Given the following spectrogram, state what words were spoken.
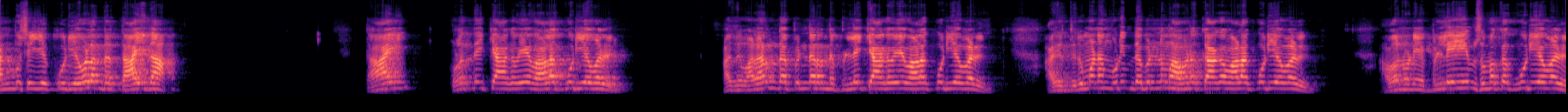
அன்பு செய்யக்கூடியவள் அந்த தாய் தான். தாய் குழந்தைக்காகவே வாழக்கூடியவள். அது வளர்ந்த பின்னர் அந்த பிள்ளைக்காகவே வாழக்கூடியவள். அது திருமணம் முடிந்த பின்னும் அவனுக்காக வாழக்கூடியவள். அவனுடைய பிள்ளையையும் சுமக்கக்கூடியவள்.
